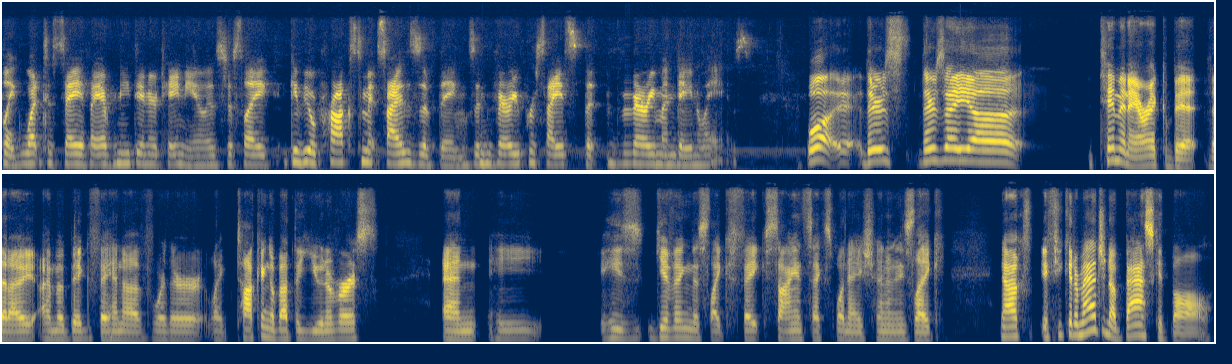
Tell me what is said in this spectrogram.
like what to say if I ever need to entertain you. Is just like give you approximate sizes of things in very precise but very mundane ways. Well, uh, there's there's a uh, Tim and Eric bit that I I'm a big fan of where they're like talking about the universe, and he he's giving this like fake science explanation, and he's like, now if, if you could imagine a basketball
